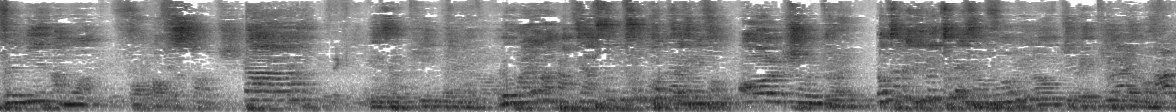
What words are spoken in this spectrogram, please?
venir à moi, For of such is the kingdom of God. All children Donc ça veut dire que tous les enfants belong to the kingdom of God.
